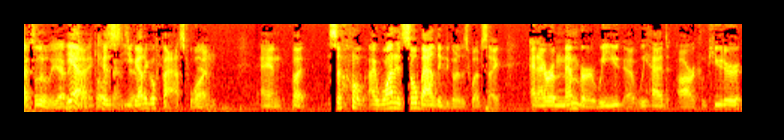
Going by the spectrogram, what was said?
absolutely, yeah, yeah, because you yeah. got to go fast. One, and but so I wanted so badly to go to this website, and I remember we uh, we had our computer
